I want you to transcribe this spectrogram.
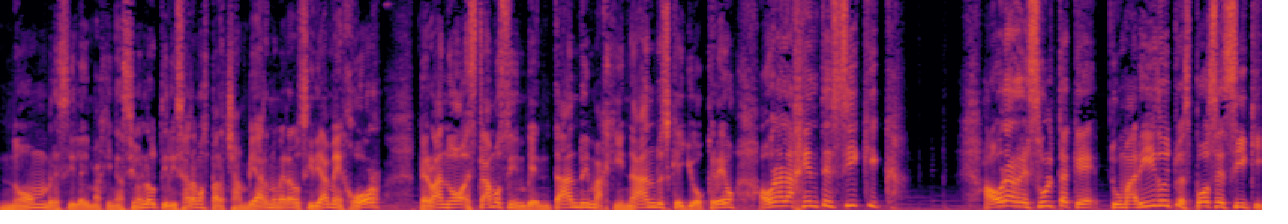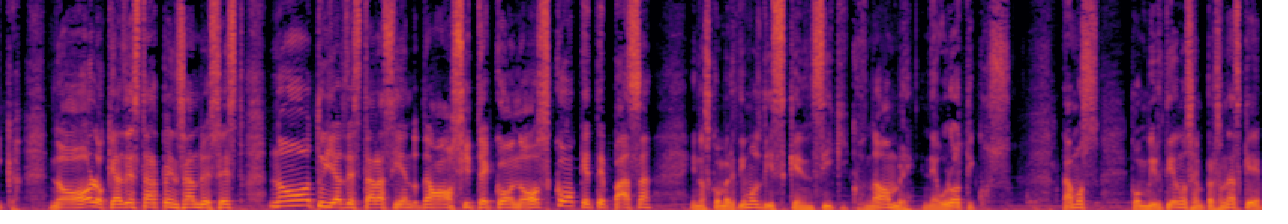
No, hombre, si la imaginación la utilizáramos para chambear, no nos iría mejor. Pero ah, no, estamos inventando, imaginando, es que yo creo. Ahora la gente es psíquica. Ahora resulta que tu marido y tu esposa es psíquica. No, lo que has de estar pensando es esto. No, tú ya has de estar haciendo. No, si te conozco, ¿qué te pasa? Y nos convertimos disque en psíquicos. No, hombre, neuróticos. Estamos convirtiéndonos en personas que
